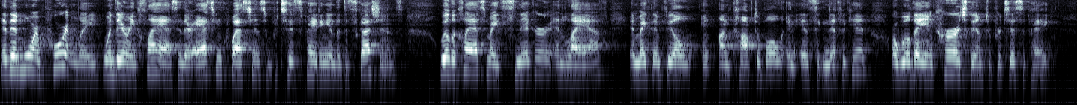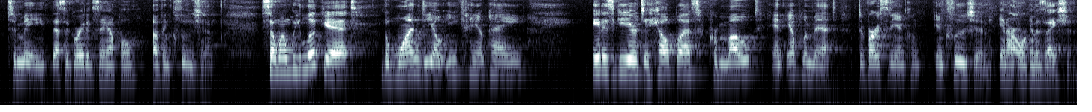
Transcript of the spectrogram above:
And then more importantly, when they're in class and they're asking questions and participating in the discussions, will the classmates snicker and laugh and make them feel uncomfortable and insignificant, or will they encourage them to participate? To me, that's a great example of inclusion. So when we look at the One DOE campaign, it is geared to help us promote and implement diversity and inclusion in our organization.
